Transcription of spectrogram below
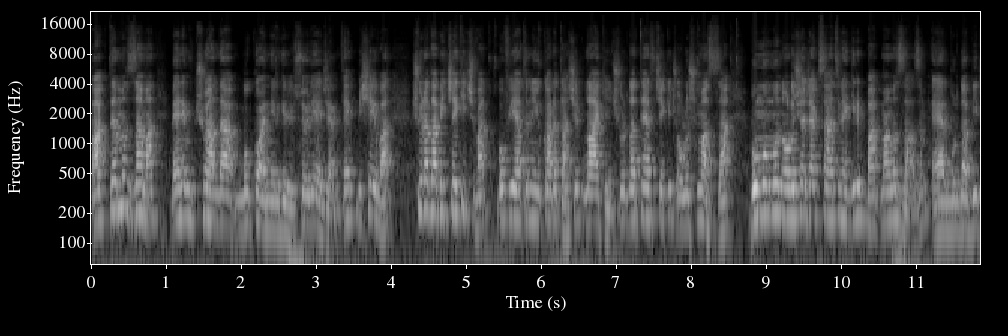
Baktığımız zaman benim şu anda bu coin ilgili söyleyeceğim tek bir şey var. Şurada bir çekiç var. Bu fiyatını yukarı taşır. Lakin şurada ters çekiç oluşmazsa bu mumun oluşacak saatine girip bakmamız lazım. Eğer burada bir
